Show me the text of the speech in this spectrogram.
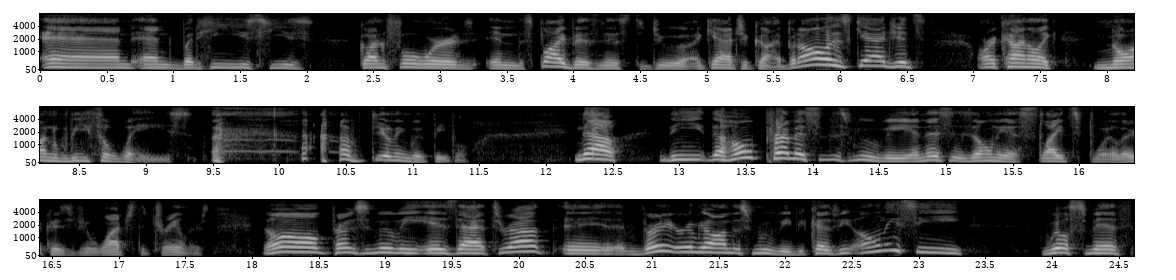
And, and, but he's, he's gone forward in the spy business to do a gadget guy. But all his gadgets are kind of like non lethal ways of dealing with people. Now, the the whole premise of this movie, and this is only a slight spoiler because if you watch the trailers, the whole premise of the movie is that throughout uh, very early on this movie, because we only see Will Smith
